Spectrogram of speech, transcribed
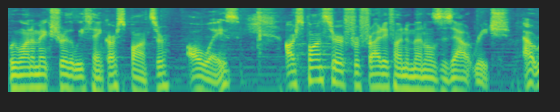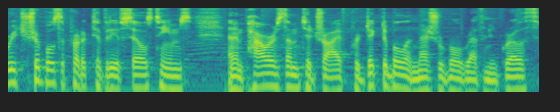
we want to make sure that we thank our sponsor, always. Our sponsor for Friday Fundamentals is Outreach. Outreach triples the productivity of sales teams and empowers them to drive predictable and measurable revenue growth.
